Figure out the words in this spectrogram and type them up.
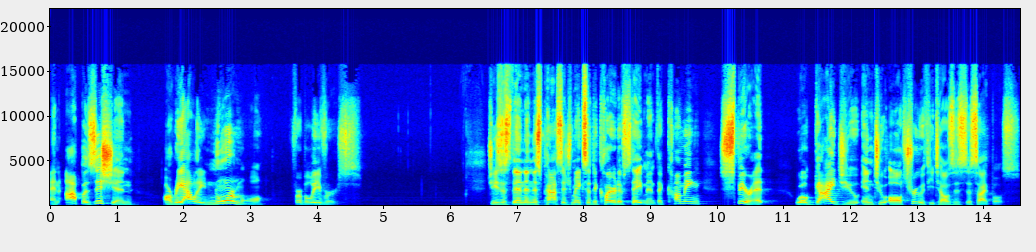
and opposition are reality, normal for believers. Jesus then in this passage makes a declarative statement the coming Spirit will guide you into all truth, he tells his disciples.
